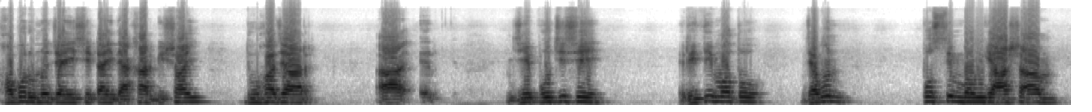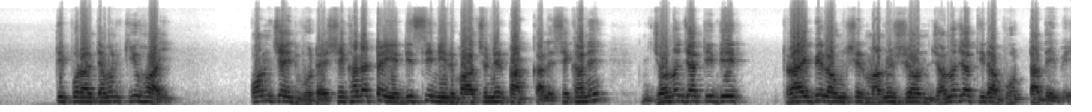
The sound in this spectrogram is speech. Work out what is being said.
খবর অনুযায়ী সেটাই দেখার বিষয়। দু হাজার যে পঁচিশে রীতিমতো যেমন পশ্চিমবঙ্গে আসাম, ত্রিপুরা যেমন কি হয়, পঞ্চায়েত ভোট হয়, সেখানে একটা এডিসি নির্বাচনের প্রাককালে সেখানে জনজাতিদের ট্রাইবেল অংশের মানুষজন, জনজাতিরা ভোটটা দেবে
